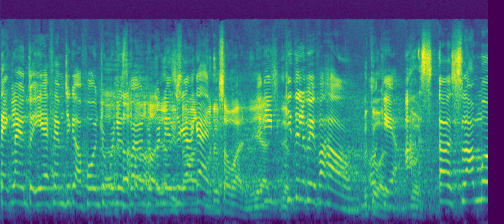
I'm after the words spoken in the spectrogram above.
tagline untuk EFM juga for entrepreneurs by entrepreneurs Dari juga kan. usahawan. Yes, Jadi yeah. kita lebih faham. Betul, Okey, betul. uh, selama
